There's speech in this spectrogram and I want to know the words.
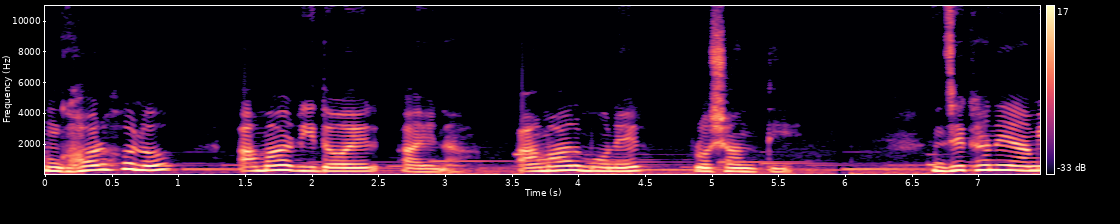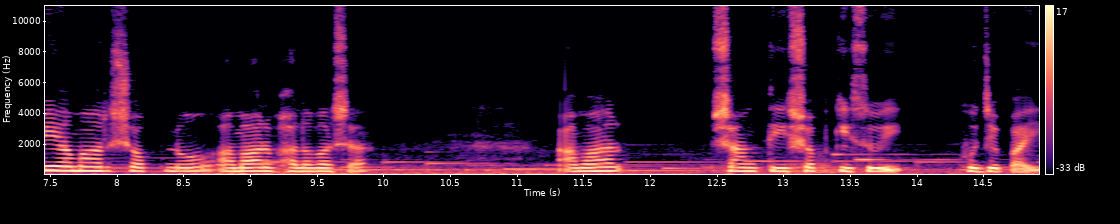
ঘর হলো আমার হৃদয়ের আয়না, আমার মনের প্রশান্তি। যেখানে আমি আমার স্বপ্ন, আমার ভালোবাসা, আমার শান্তি সব কিছুই খুঁজে পাই।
